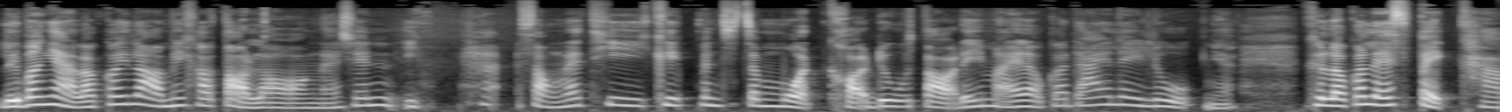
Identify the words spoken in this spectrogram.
หรือบางอย่างเราก็รอให้เขาต่อรองนะ เช่นอีกสองนาทีคลิปมันจะหมดขอดูต่อได้ไหมเราก็ได้เลยลูกเนี่ยคือเราก็เลสเปกเขา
